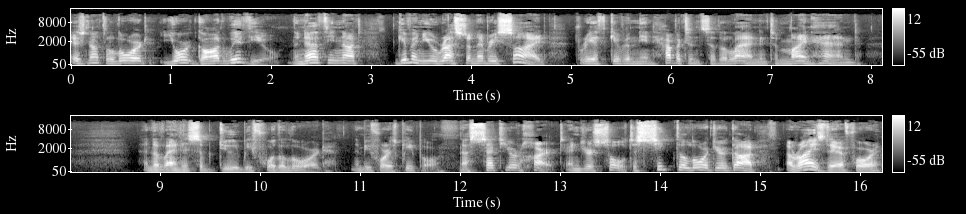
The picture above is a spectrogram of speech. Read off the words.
Is not the Lord your God with you? And hath he not given you rest on every side? For he hath given the inhabitants of the land into mine hand, and the land is subdued before the Lord and before his people. Now set your heart and your soul to seek the Lord your God. Arise, therefore,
